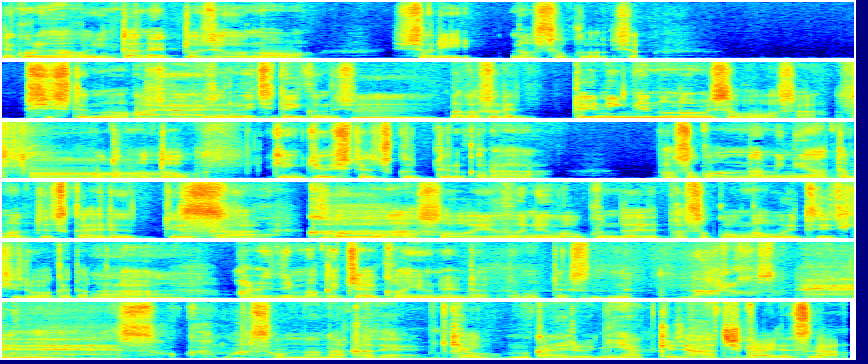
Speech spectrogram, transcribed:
でこれがインターネット上の処理の速度でしょ。システムのはいはい。01でいくんでしょ、うん。だからそれって人間の脳みそをさもともと研究して作ってるからパソコン並みに頭って使えるっていうか脳がそういうふうに動くのでパソコンが追いついてきてるわけだから、うん。あれに負けちゃいかんよねだって思ったりするね。なるほどね、そうか。まあそんな中で今日迎える298回ですが、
